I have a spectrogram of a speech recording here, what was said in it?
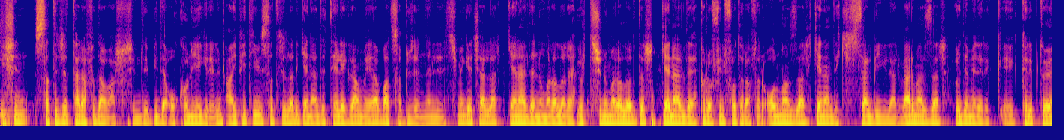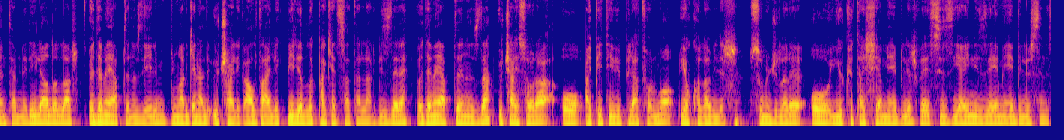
İşin satıcı tarafı da var. Şimdi bir de o konuya girelim. IPTV satıcıları genelde Telegram veya WhatsApp üzerinden iletişime geçerler. Genelde numaraları yurt dışı numaralarıdır. Genelde profil fotoğrafları olmazlar. Genelde kişisel bilgiler vermezler. Ödemeleri e, kripto yöntemleriyle alırlar alırlar. Ödeme yaptınız diyelim. Bunlar genelde 3 aylık, 6 aylık, 1 yıllık paket satarlar bizlere. Ödeme yaptığınızda 3 ay sonra o IPTV platformu yok olabilir. Sunucuları o yükü taşıyamayabilir ve siz yayın izleyemeyebilirsiniz.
